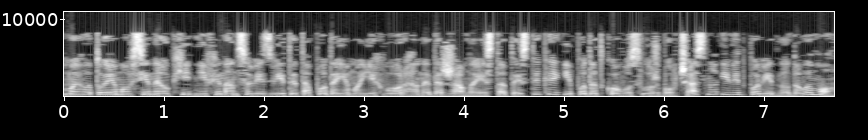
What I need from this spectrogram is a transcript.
Ми готуємо всі необхідні фінансові звіти та подаємо їх в органи державної статистики і податкову службу вчасно і відповідно до вимог.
